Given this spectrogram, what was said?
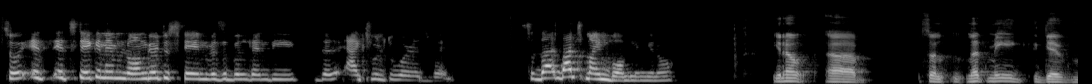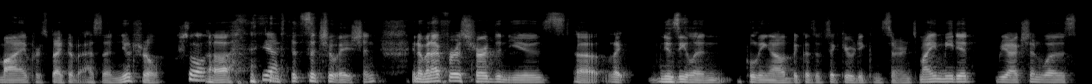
So it's it's taken him longer to stay invisible than the the actual tour as well. So that that's mind-boggling, you know. You know, so let me give my perspective as a neutral sure. uh, yeah. in this situation. You know, when I first heard the news, uh, like New Zealand pulling out because of security concerns, my immediate reaction was,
